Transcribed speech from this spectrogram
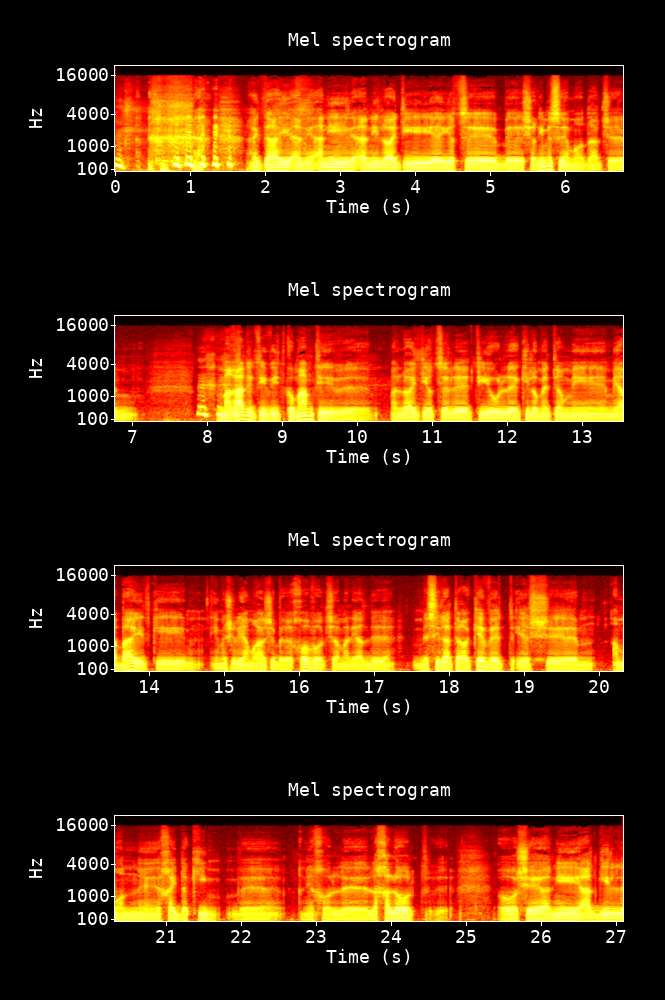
הייתה, אני, אני, אני לא הייתי יוצא בשנים מסוימות עד שמרדתי והתקוממתי, ואני לא הייתי יוצא לטיול קילומטר מ- מהבית, כי אימא שלי אמרה שברחובות, שם על יד אה, מסילת הרכבת, יש אה, המון אה, חיידקים, ואני יכול לחלות. או שאני עד גיל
